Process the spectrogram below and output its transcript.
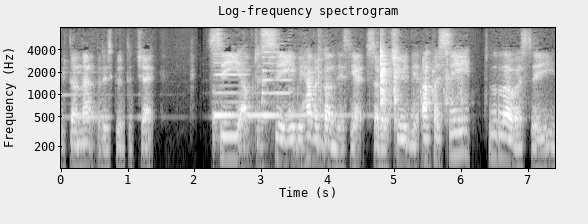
We've done that, but it's good to check. C up to C. We haven't done this yet, so we'll tune the upper C to the lower C.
